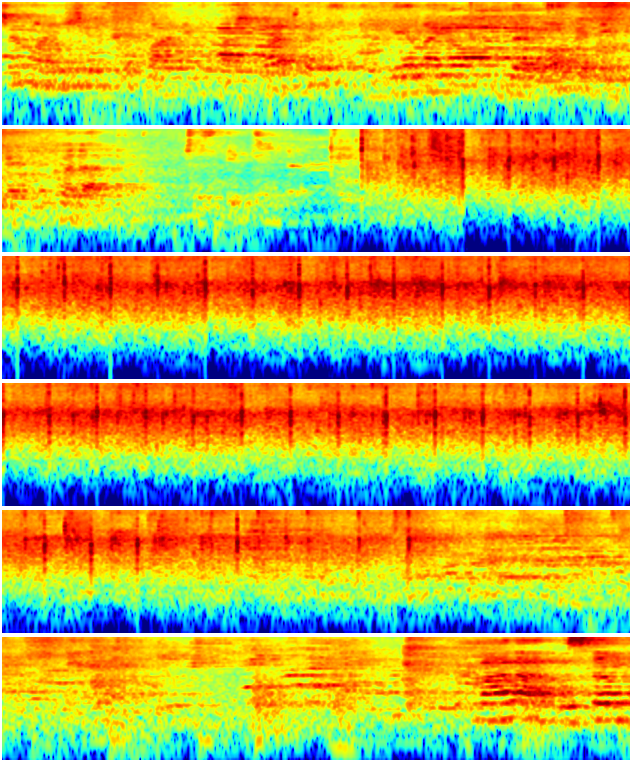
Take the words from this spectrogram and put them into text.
še manjših stopanjih v vaš vrtec in delajo zelo velike korake. Čestitke. hvala vsem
